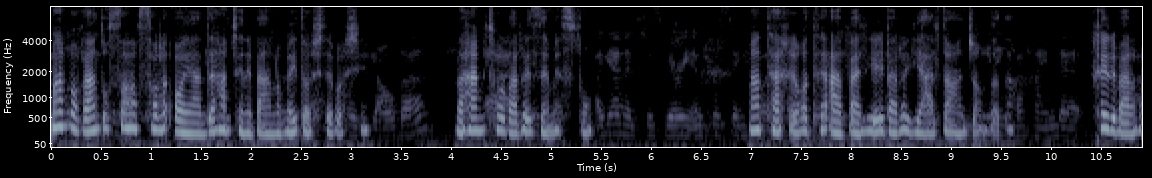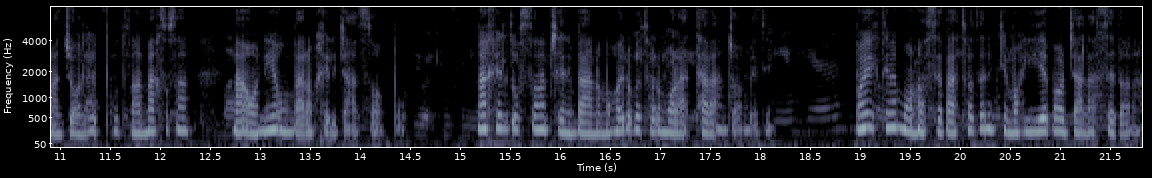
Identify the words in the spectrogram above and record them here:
من واقعا دوست دارم سال آینده همچنین برنامه داشته باشیم. و همینطور برای زمستون. من تحقیقات اولیه‌ای برای یلدا انجام دادم. خیلی برای من جالب بود و مخصوصا معانی اون برام خیلی جذاب بود. من خیلی دوست دارم چنین برنامه رو به طور مرتب انجام بدیم. ما یک تیم مناسبت ها داریم که ماهی یه بار جلسه دارن.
